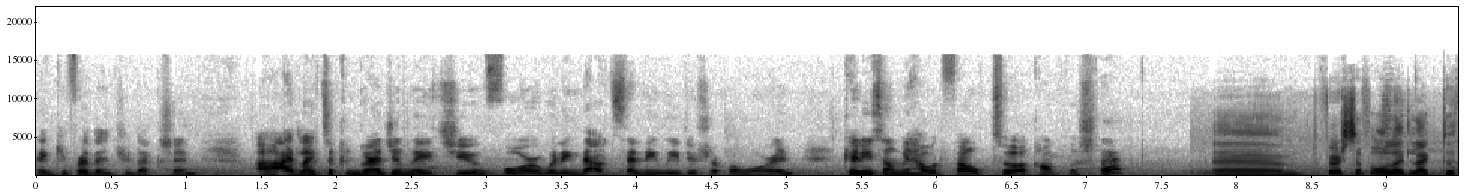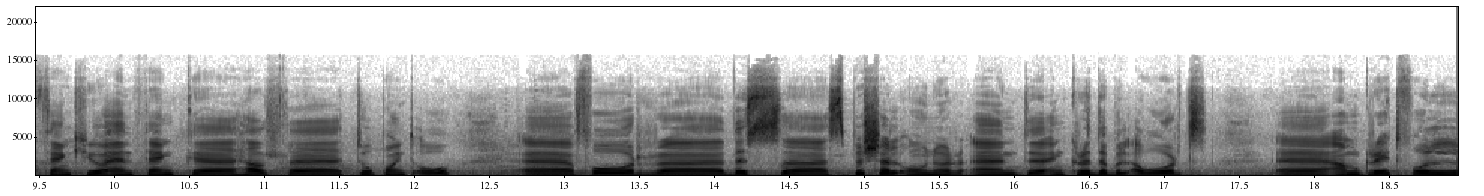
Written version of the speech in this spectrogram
Thank you for the introduction. Uh, I'd like to congratulate you for winning the Outstanding Leadership Award. Can you tell me how it felt to accomplish that? Um, first of all, I'd like to thank you and thank uh, Health uh, 2.0 uh, for uh, this uh, special honor and uh, incredible awards. I'm grateful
